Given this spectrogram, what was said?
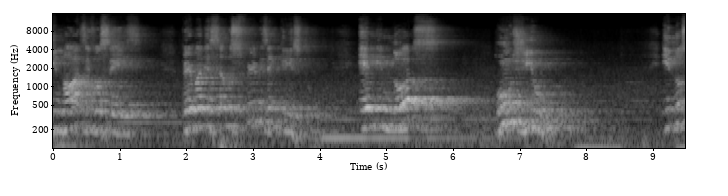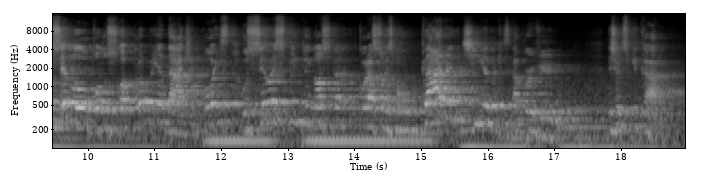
Que nós e vocês permaneçamos firmes em Cristo. Ele nos ungiu e nos selou como sua propriedade, pois o seu Espírito em nossos corações como garantia do que está por vir. Deixa eu te explicar.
